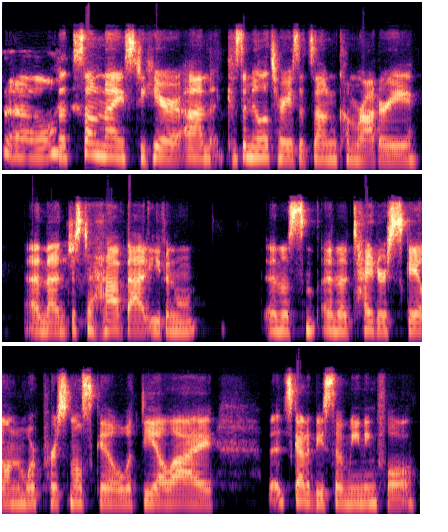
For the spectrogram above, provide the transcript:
So. That's so nice to hear um because the military is its own camaraderie and then just to have that even in a in a tighter scale and a more personal scale with DLI it's got to be so meaningful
